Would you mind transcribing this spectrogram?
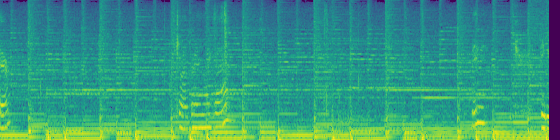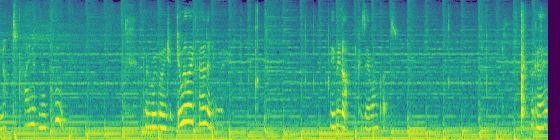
There? Do I put Maybe not. I have no clue. But we're going to do it like that anyway. Maybe not, because they won't close. Okay.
